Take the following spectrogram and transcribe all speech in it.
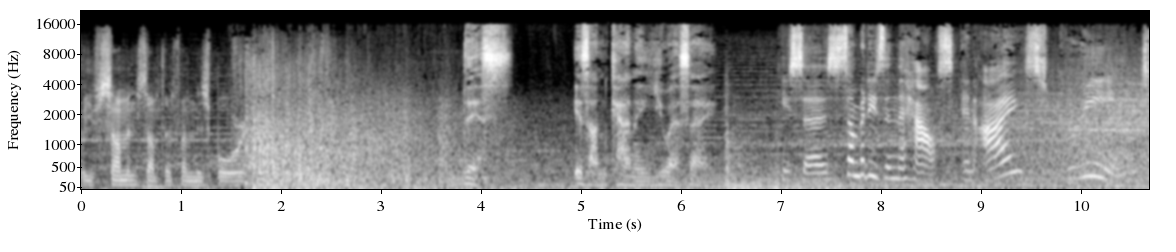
we've summoned something from this board. This is Uncanny USA. He says, Somebody's in the house, and I screamed.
